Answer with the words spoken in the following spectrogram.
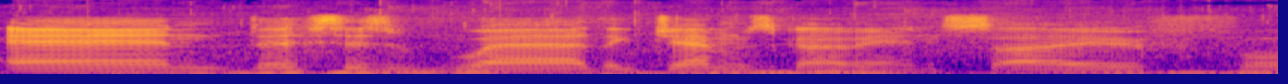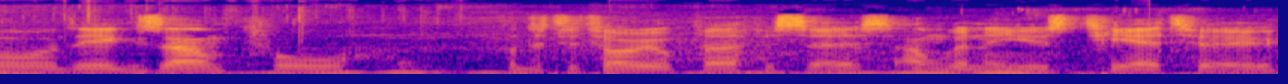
And this is where the gems go in. So for the example, for the tutorial purposes, I'm going to use tier 2.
